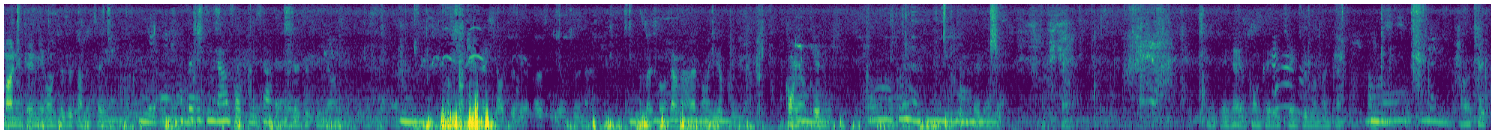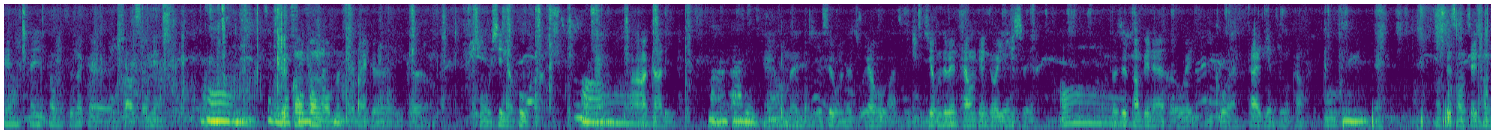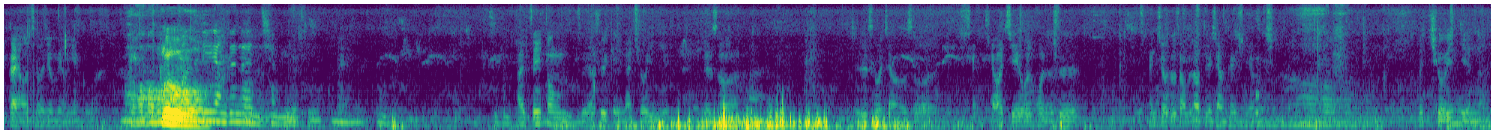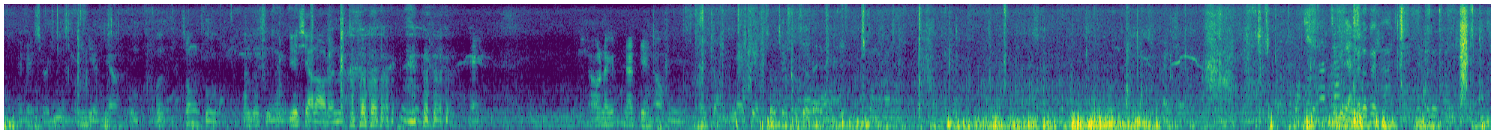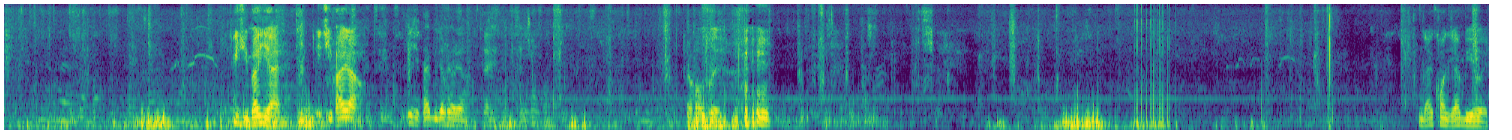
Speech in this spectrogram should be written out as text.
马林北蜜蜂就是它的真源。嗯，这是金刚手披萨。那个是金刚手。嗯。小尊有二十六尊呢，他们手上拿的东西都不一样，供养天女。哦，供养天女。对对对。你等一下有空可以先去慢慢看。哦。然后这边这一栋是那个小神庙。哦。是供奉我们的那个一个母性的护法。哦。玛阿嘎里。马阿嘎里。哎，我们也是我们的主要护法之一。以前我们这边台湾天都会淹水啊。哦。都是旁边的河会移过来，大一边这么靠。嗯。自从这栋盖好之后就没有淹过了。哦。力量真的很强烈。嗯。啊，这一栋主要是给人家求姻缘，就是说，就是说，假如说想想要结婚，或者是很久都找不到对象，可以去那边求。哦。求姻缘呢？对对，求姻缘，姻缘庙。我中途看都是那个月下老人。哎。然后那个那边哦，那栋那边左边不是有个？一起拍起来，一起拍啊！一起拍比较漂亮。对。要后退。来看一下庙诶，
